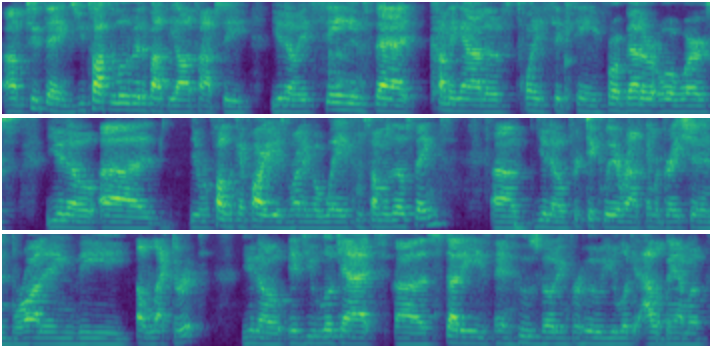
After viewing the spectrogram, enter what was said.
Um, two things. You talked a little bit about the autopsy. You know, it seems that coming out of 2016, for better or worse, you know, uh, the Republican Party is running away from some of those things. Um, you know, particularly around immigration and broadening the electorate. You know, if you look at uh, studies and who's voting for who, you look at Alabama,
